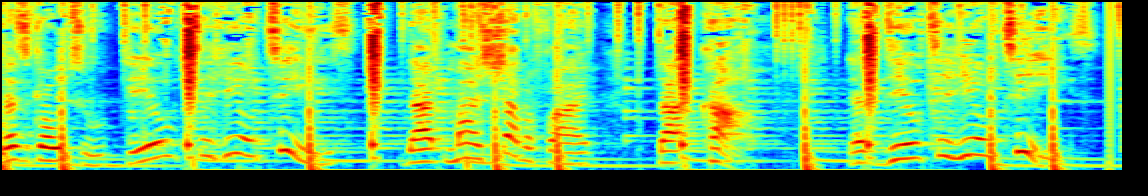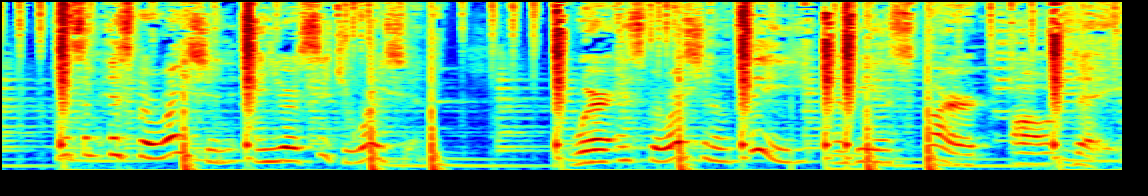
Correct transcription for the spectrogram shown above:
Just go to deal2healtees.myshopify.com. That's Deal to Heal Teas. Get some inspiration in your situation. Wear inspirational tea and be inspired all day.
